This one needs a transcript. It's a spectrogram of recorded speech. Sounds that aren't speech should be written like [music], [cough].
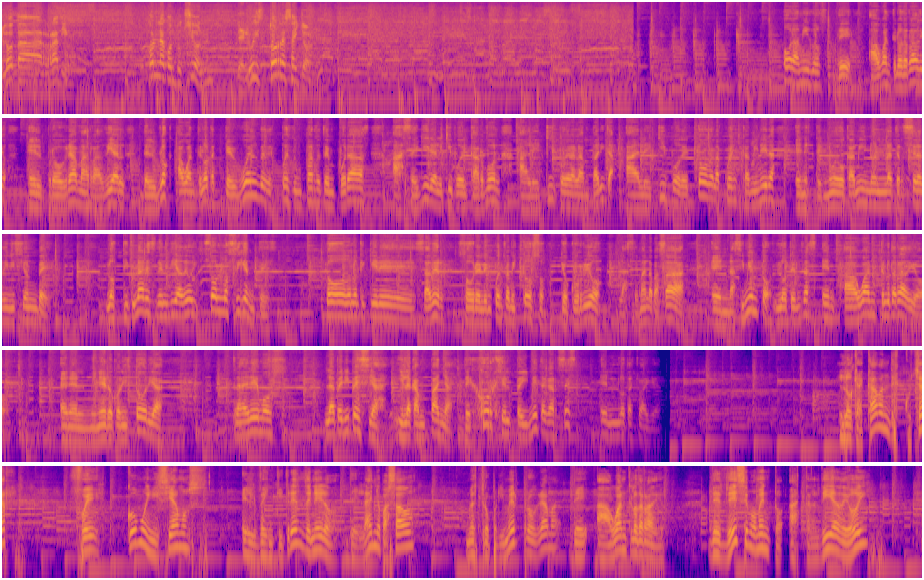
Pelota Radio, con la conducción de Luis Torres Ayllón. Hola amigos de Aguantelota Radio, el programa radial del blog Aguantelota que vuelve después de un par de temporadas a seguir al equipo del carbón, al equipo de la lamparita, al equipo de toda la cuenca minera en este nuevo camino en la tercera división B. Los titulares del día de hoy son los siguientes. Todo lo que quiere saber sobre el encuentro amistoso que ocurrió la semana pasada en Nacimiento lo tendrás en Aguante Lota Radio. En el Minero con Historia traeremos la peripecia y la campaña de Jorge el Peineta Garcés en Lota Schwager. Lo que acaban de escuchar fue cómo iniciamos el 23 de enero del año pasado nuestro primer programa de Aguante Lota Radio. Desde ese momento hasta el día de hoy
